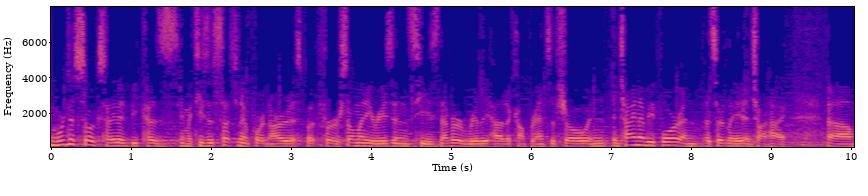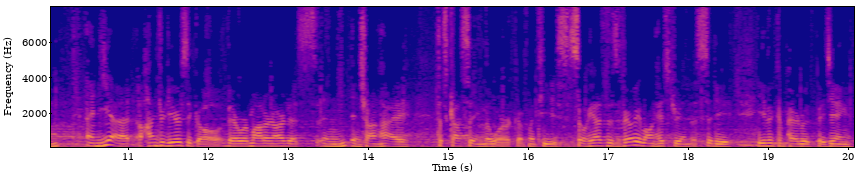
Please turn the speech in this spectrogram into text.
We're just so excited because Matisse is such an important artist, but for so many reasons, he's never really had a comprehensive show in, in China before, and certainly in Shanghai. Um, and yet, 100 years ago, there were modern artists in, in Shanghai discussing the work of Matisse. So he has this very long history in this city, even compared with Beijing.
